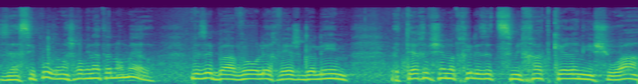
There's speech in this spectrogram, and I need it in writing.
זה הסיפור, זה מה שרבי נתן אומר. וזה בא והולך ויש גלים, ותכף שמתחיל איזה צמיחת קרן ישועה,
